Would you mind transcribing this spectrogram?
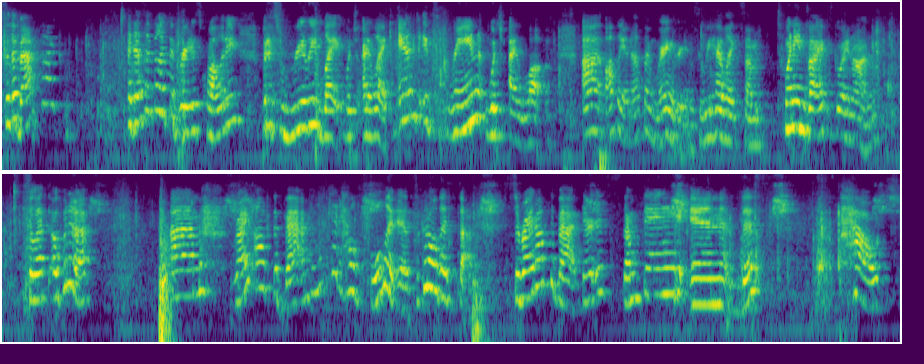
So the backpack, it doesn't feel like the greatest quality, but it's really light, which I like. And it's green, which I love. Uh, oddly enough, I'm wearing green, so we have like some twinning vibes going on. So let's open it up. Um, right off the bat, I mean, look at how full it is. Look at all this stuff. So right off the bat, there is something in this pouch.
